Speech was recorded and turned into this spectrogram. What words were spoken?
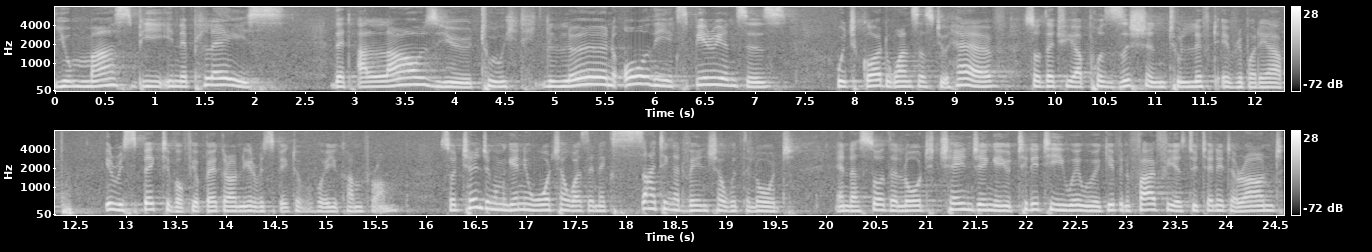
You must be in a place that allows you to learn all the experiences which God wants us to have so that you are positioned to lift everybody up, irrespective of your background, irrespective of where you come from. So, changing Umgeni Water was an exciting adventure with the Lord. And I saw the Lord changing a utility where we were given five years to turn it around.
